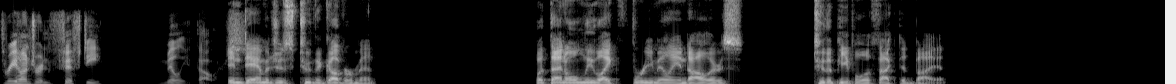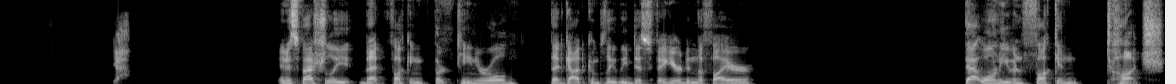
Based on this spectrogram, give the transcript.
three hundred and fifty million dollars. in damages to the government, but then only like $3 million to the people affected by it. Yeah. And especially that fucking 13 year old that got completely disfigured in the fire. That won't even fucking touch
